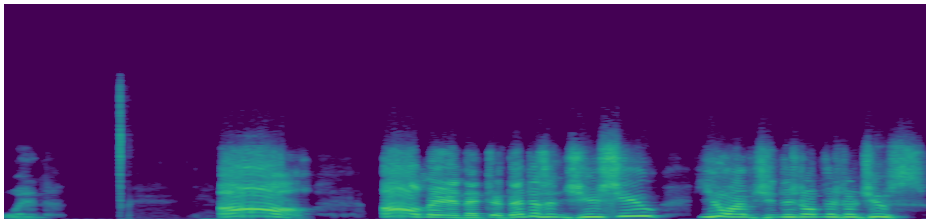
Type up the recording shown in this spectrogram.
Win. Oh, oh man, that that doesn't juice you. You don't have. There's no. There's no juice.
